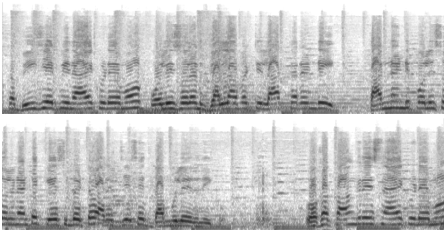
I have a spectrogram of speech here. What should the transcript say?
ఒక బీజేపీ నాయకుడేమో పోలీసు వాళ్ళని గల్లాబట్టి లాక్కరండి తన్నండి పోలీసు వాళ్ళని అంటే కేసు పెట్టు అరెస్ట్ చేసే దమ్ము లేదు నీకు. ఒక కాంగ్రెస్ నాయకుడేమో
